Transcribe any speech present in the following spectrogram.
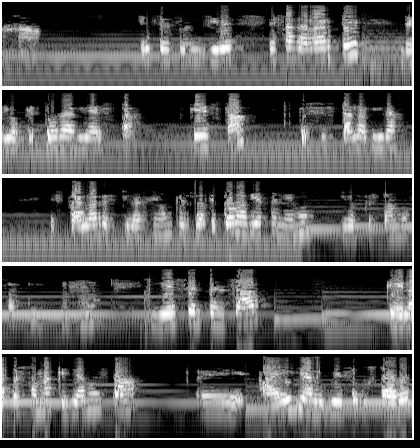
ajá. Es eso, es es agarrarte de lo que todavía está. ¿Qué está? Pues está la vida, está la respiración, que es lo que todavía tenemos y los que estamos aquí. Y es el pensar que la persona que ya no está, eh, a ella le hubiese gustado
